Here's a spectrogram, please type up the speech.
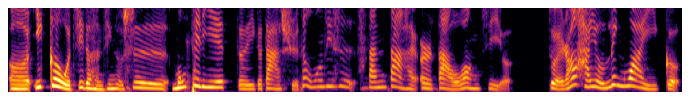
呃，一个我记得很清楚是蒙佩利耶的一个大学，但我忘记是三大还二大，我忘记了。对，然后还有另外一个，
